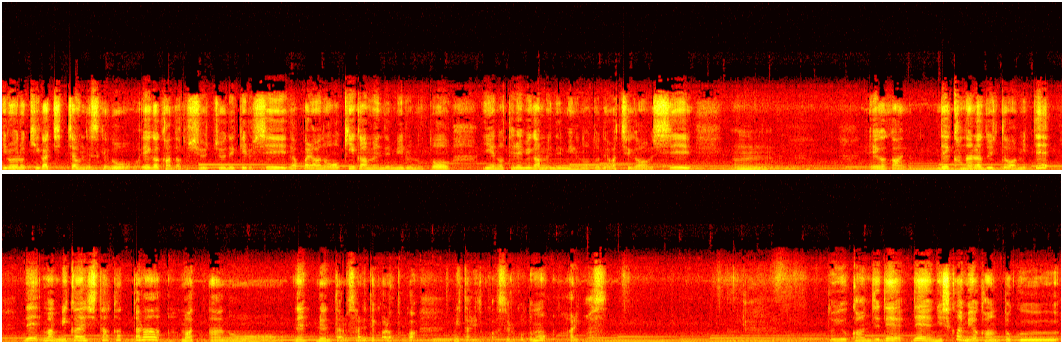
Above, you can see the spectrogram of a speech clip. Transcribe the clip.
いろいろ気が散っちゃうんですけど映画館だと集中できるしやっぱりあの大きい画面で見るのと家のテレビ画面で見るのとでは違うし、うん、映画館で必ず一は見てで、まあ、見返したかったら、まああのー、ね、レンタルされてからとか見たりとかすることもあります。という感じでで西川美和監督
